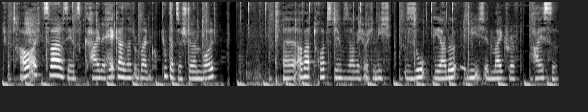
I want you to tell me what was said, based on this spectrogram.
ich vertraue euch zwar, dass ihr jetzt keine Hacker seid und meinen Computer zerstören wollt. Äh, aber trotzdem sage ich euch nicht so gerne, wie ich in Minecraft heiße.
